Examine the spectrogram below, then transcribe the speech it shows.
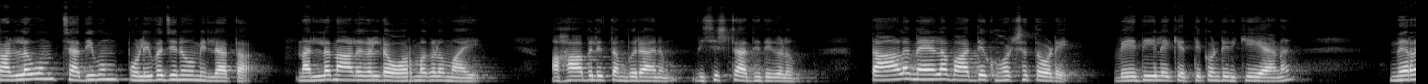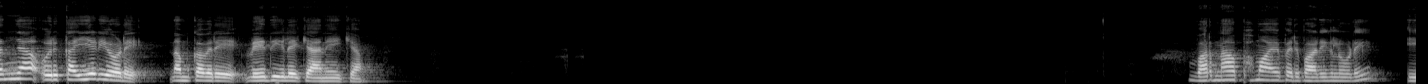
കള്ളവും ചതിവും പൊളിവചനവുമില്ലാത്ത നല്ല നാളുകളുടെ ഓർമ്മകളുമായി മഹാബലി തമ്പുരാനും വിശിഷ്ടാതിഥികളും താളമേള വാദ്യഘോഷത്തോടെ വേദിയിലേക്ക് എത്തിക്കൊണ്ടിരിക്കുകയാണ്. നിറഞ്ഞ ഒരു കയ്യടിയോടെ നമുക്കവരെ വേദിയിലേക്ക് ആനയിക്കാം. വർണാഭമായ പരിപാടികളോടെ ഈ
